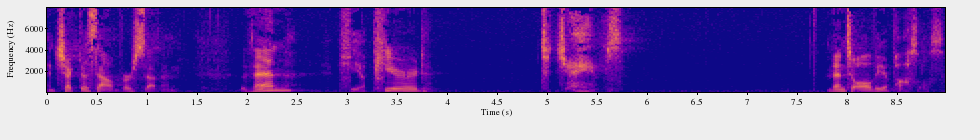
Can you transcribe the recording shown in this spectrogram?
And check this out, verse 7. Then he appeared to James, then to all the apostles.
